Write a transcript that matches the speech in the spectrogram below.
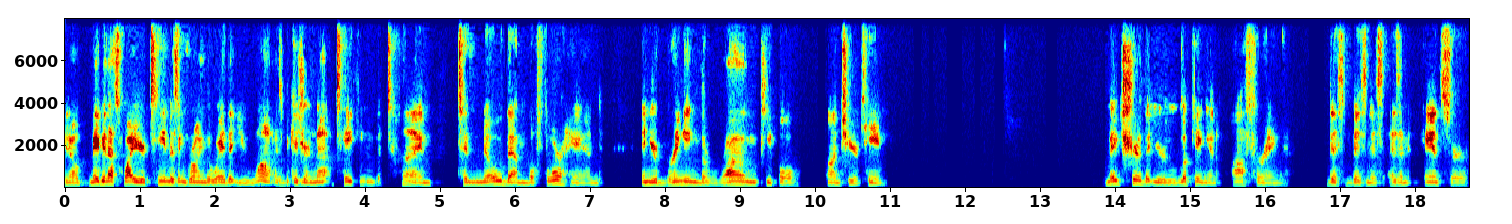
You know maybe that's why your team isn't growing the way that you want is because you're not taking the time to know them beforehand and you're bringing the wrong people onto your team. Make sure that you're looking and offering this business as an answer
